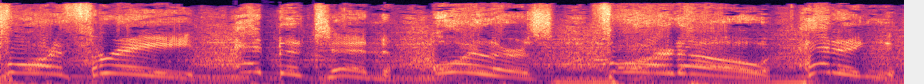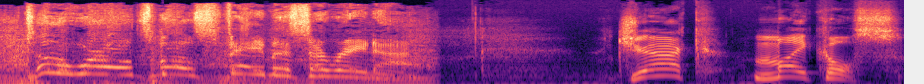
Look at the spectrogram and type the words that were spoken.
4-3. Edmonton Oilers 4-0. Heading to the world's most famous arena. Jack Michaels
